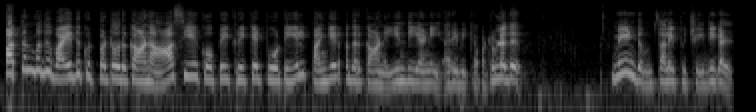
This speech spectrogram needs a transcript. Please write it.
பத்தொன்பது வயதுக்குட்பட்டோருக்கான ஆசிய கோப்பை கிரிக்கெட் போட்டியில் பங்கேற்பதற்கான இந்திய அணி அறிவிக்கப்பட்டுள்ளது. மீண்டும் தலைப்புச் செய்திகள்.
